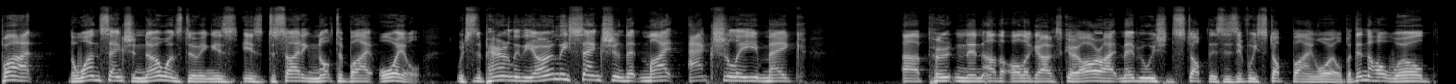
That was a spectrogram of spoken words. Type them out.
but the one sanction no one's doing is is deciding not to buy oil, which is apparently the only sanction that might actually make uh, Putin and other oligarchs go, "All right, maybe we should stop this." Is if we stop buying oil, but then the whole world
